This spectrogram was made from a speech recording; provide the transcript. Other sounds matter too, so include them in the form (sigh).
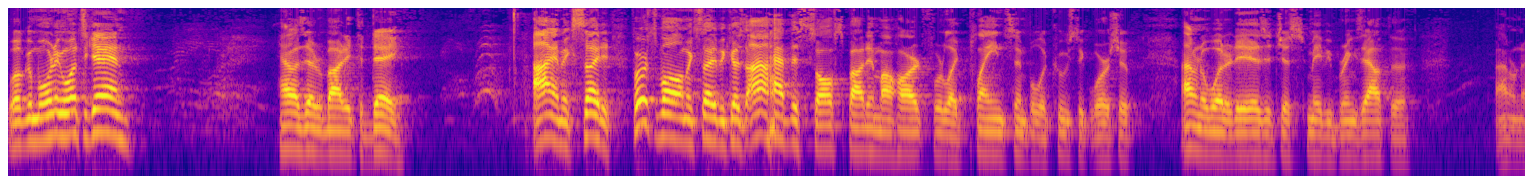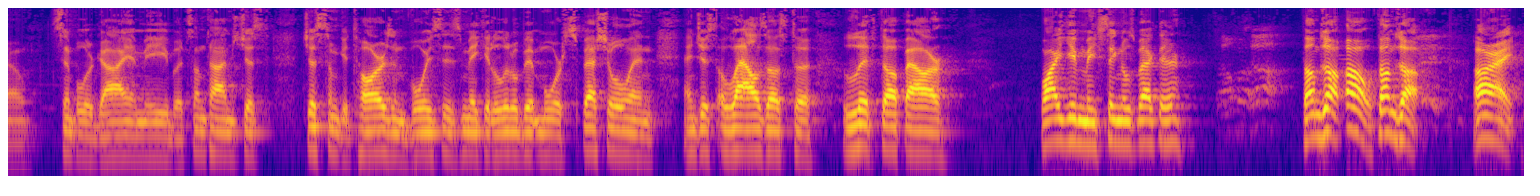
Well, good morning once again. How is everybody today? I am excited. First of all, I'm excited because I have this soft spot in my heart for like plain, simple acoustic worship. I don't know what it is. It just maybe brings out the, I don't know, simpler guy in me, but sometimes just, just some guitars and voices make it a little bit more special and, and just allows us to lift up our, why are you giving me signals back there? Thumbs up. Thumbs up. Oh, thumbs up. All right.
